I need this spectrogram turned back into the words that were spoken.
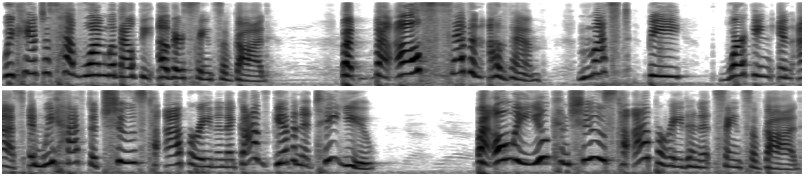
We can't just have one without the other saints of God. But, but all seven of them must be working in us, and we have to choose to operate in it. God's given it to you, but only you can choose to operate in it, saints of God.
